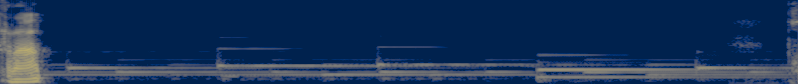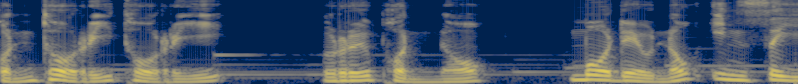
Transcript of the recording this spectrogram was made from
ครับ ผลโทริโทริ หรือผลนก โมเดลนกอินทรี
